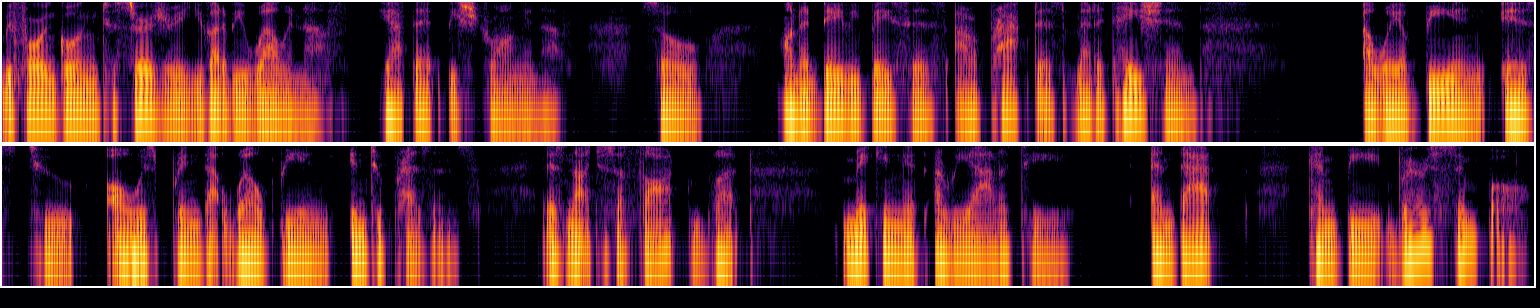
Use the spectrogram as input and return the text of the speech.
before going into surgery, you got to be well enough. You have to be strong enough. So, on a daily basis, our practice, meditation, a way of being is to always bring that well being into presence. It's not just a thought, but making it a reality and that can be very simple.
